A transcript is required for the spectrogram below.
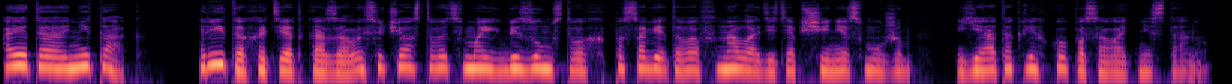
А это не так. Рита, хоть и отказалась участвовать в моих безумствах, посоветовав наладить общение с мужем, я так легко пасовать не стану.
